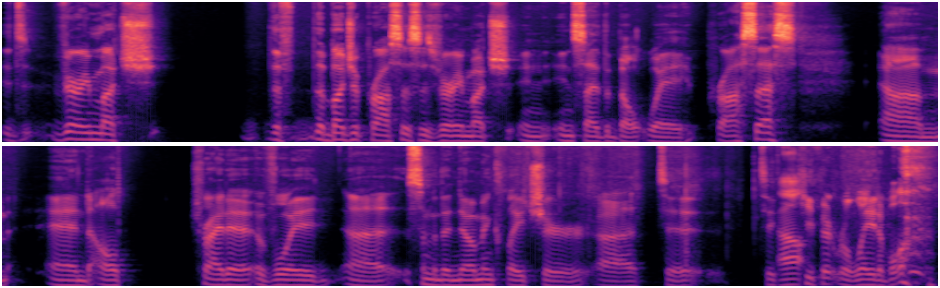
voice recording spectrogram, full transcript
it's very much the the budget process is very much in, inside the Beltway process, um, and I'll try to avoid uh, some of the nomenclature uh, to to I'll, keep it relatable.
